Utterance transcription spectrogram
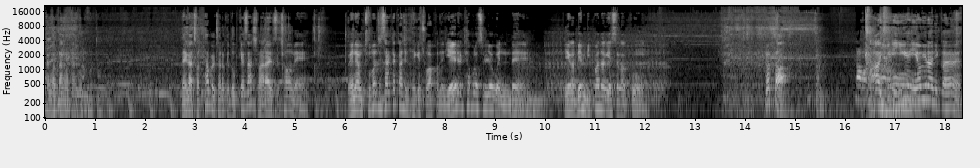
딴 거, 딴 거, 딴 거. 내가 저 탑을 저렇게 높게 쌓지 말아야 했어 처음에. 왜냐면 두 번째 쌀 때까지는 되게 좋았거든. 얘를 탑으로 쓰려고 했는데 얘가 맨 밑바닥에 있어갖고 꼈다. 아 이게 이게 이형이라니까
